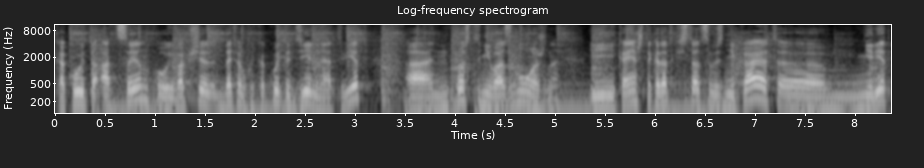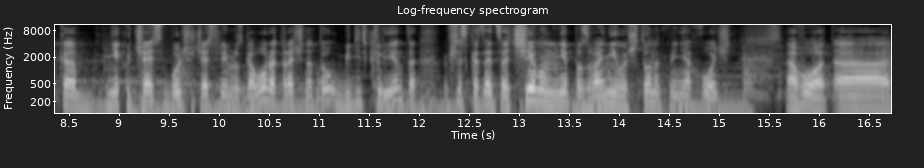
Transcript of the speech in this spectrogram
какую-то оценку и вообще дать вам какой-то дельный ответ просто невозможно. И, конечно, когда такие ситуации возникают, э, нередко некую часть, большую часть времени разговора я трачу на то, убедить клиента вообще сказать, зачем он мне позвонил и что он от меня хочет. Вот. Э,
